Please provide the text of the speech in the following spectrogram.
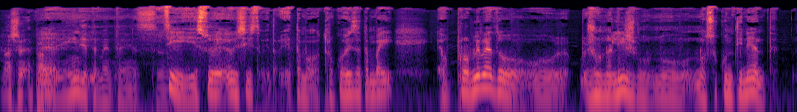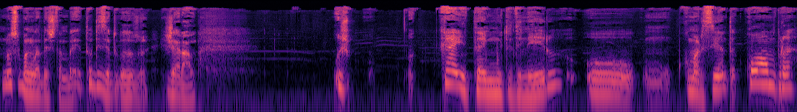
Nós- a própria Índia também tem esse. Sim, isso eu insisto. Também outra coisa também é o problema do o jornalismo no nosso continente, no nosso Bangladesh também. Estou a dizer em geral. Os, quem tem muito dinheiro, o comerciante compra.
